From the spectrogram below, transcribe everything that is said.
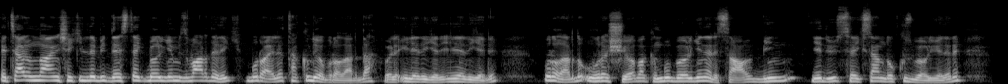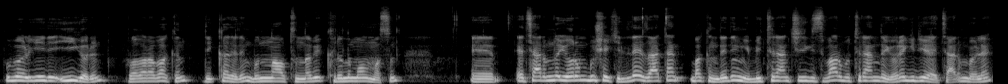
Ethereum'da aynı şekilde bir destek bölgemiz var dedik. Burayla takılıyor buralarda. Böyle ileri geri ileri geri. Buralarda uğraşıyor. Bakın bu bölge neresi abi? 1789 bölgeleri. Bu bölgeyi de iyi görün. Buralara bakın. Dikkat edin. Bunun altında bir kırılım olmasın. Ee, Ethereum'da yorum bu şekilde. Zaten bakın dediğim gibi bir trend çizgisi var. Bu trende göre gidiyor Ethereum. Böyle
